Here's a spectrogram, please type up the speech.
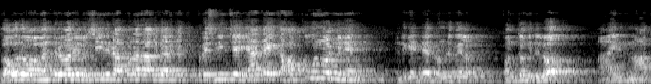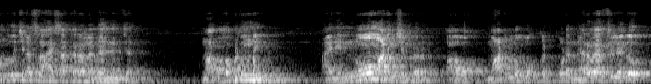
గౌరవ మంత్రివర్యులు సీదిరి అప్పలరాజు గారికి ప్రశ్నించే ఏకైక హక్కు ఉన్నోడిని నేను. ఎందుకంటే రెండు వేల పంతొమ్మిదిలో ఆయనకు నాకు తోచిన సహాయ సహకారాలను అందించాను. నాకు హక్కు ఉంది. ఆయన ఎన్నో మాటలు చెప్పారు. ఆ మాటల్లో ఒక్కటి కూడా నెరవేర్చలేదు.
